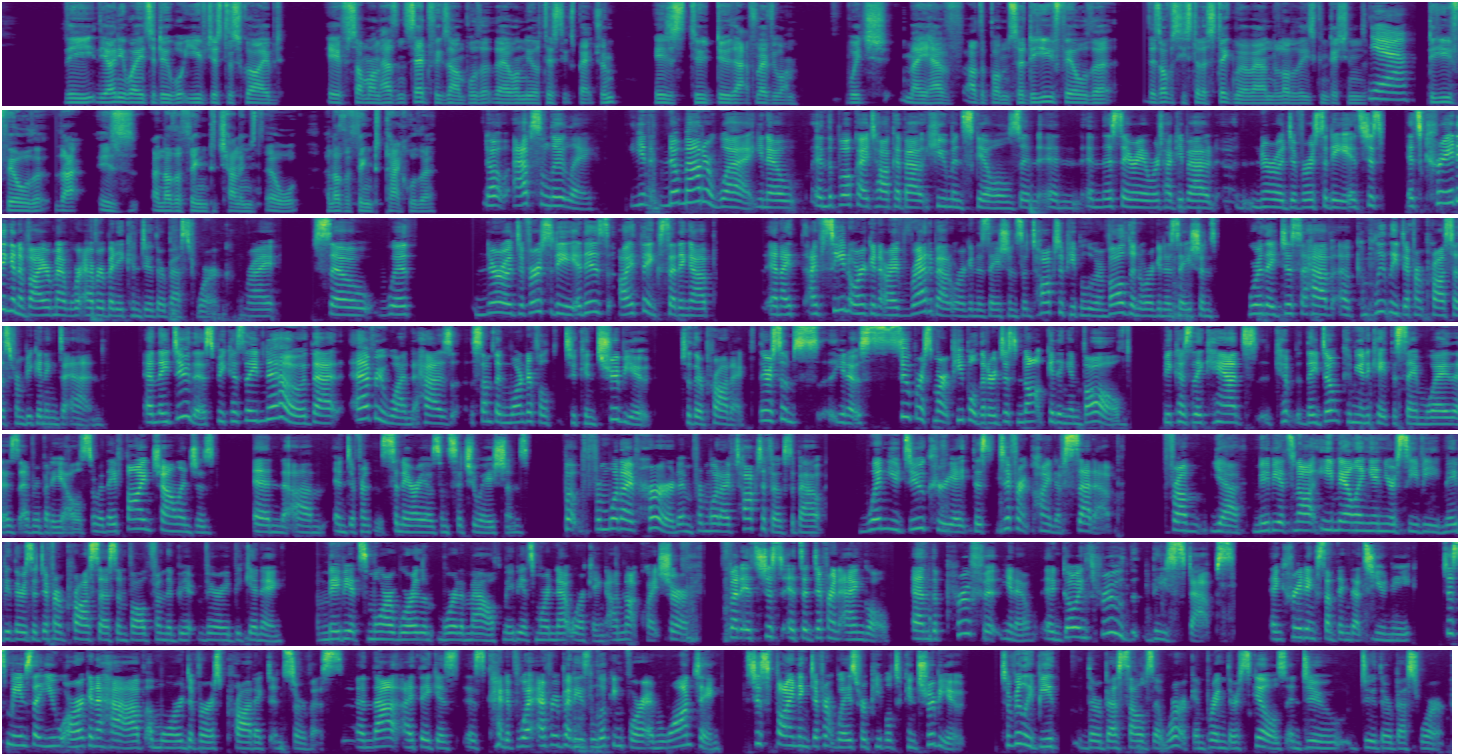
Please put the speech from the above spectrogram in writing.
the the only way to do what you've just described if someone hasn't said, for example, that they're on the autistic spectrum, is to do that for everyone, which may have other problems. So do you feel that there's obviously still a stigma around a lot of these conditions. Yeah. Do you feel that that is another thing to challenge or another thing to tackle there? No, absolutely. You know, no matter what, you know, in the book I talk about human skills and and in this area we're talking about neurodiversity. It's just it's creating an environment where everybody can do their best work, right? So with neurodiversity, it is, I think, setting up and I, I've seen organ or I've read about organizations and talked to people who are involved in organizations where they just have a completely different process from beginning to end. And they do this because they know that everyone has something wonderful to contribute to their product. There's some, you know, super smart people that are just not getting involved because they can't, they don't communicate the same way as everybody else, or they find challenges in um, in different scenarios and situations. But from what I've heard and from what I've talked to folks about, when you do create this different kind of setup from yeah maybe it's not emailing in your cv maybe there's a different process involved from the very beginning maybe it's more word word of mouth maybe it's more networking i'm not quite sure but it's just it's a different angle. And the proof you know and going through th- these steps and creating something that's unique just means that you are going to have a more diverse product and service. And that i think is is kind of what everybody's mm-hmm. looking for and wanting. It's just finding different ways for people to contribute to really be their best selves at work and bring their skills and do do their best work.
